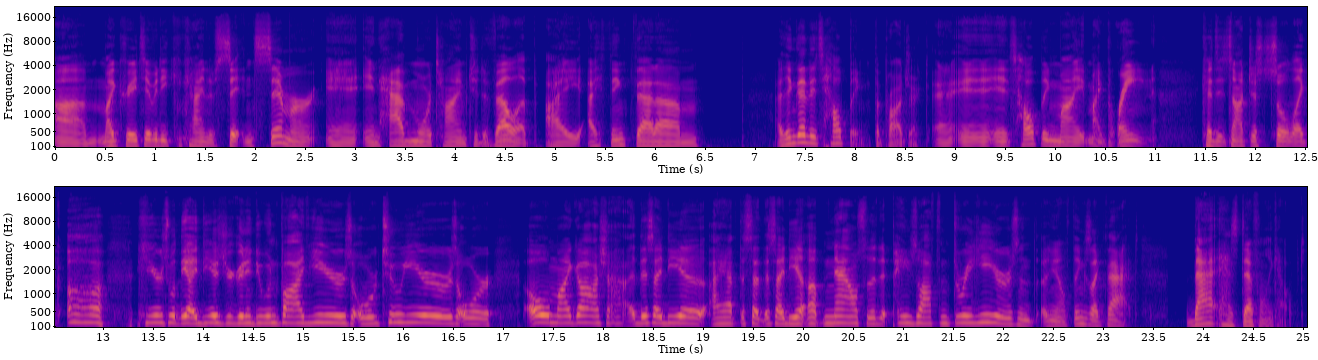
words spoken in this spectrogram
um, my creativity can kind of sit and simmer and, and have more time to develop. I I think that um, I think that it's helping the project, and, and it's helping my my brain because it's not just so like oh here's what the ideas you're going to do in five years or two years or oh my gosh this idea i have to set this idea up now so that it pays off in three years and you know things like that. That has definitely helped.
